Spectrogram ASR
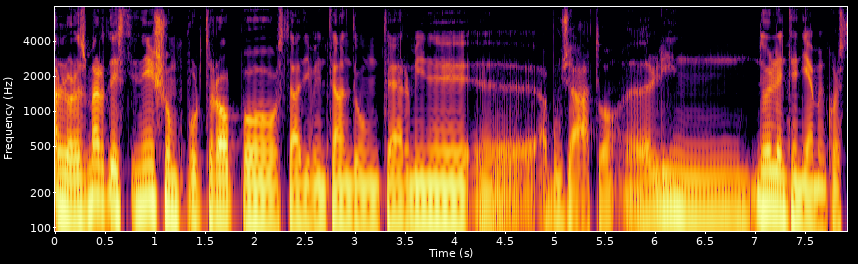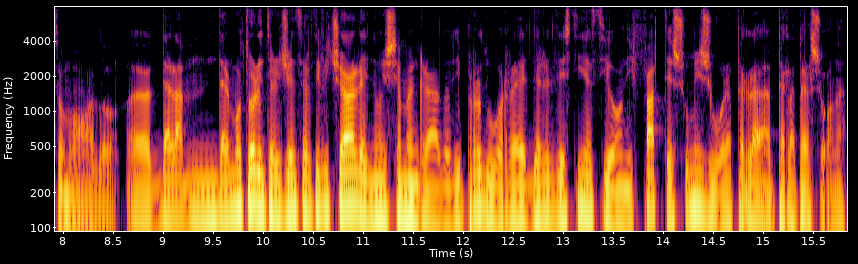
Allora, smart destination purtroppo sta diventando un termine eh, abusato. Eh, noi lo intendiamo in questo modo. Eh, dalla, dal motore intelligenza artificiale noi siamo in grado di produrre delle destinazioni fatte su misura per la, per la persona.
